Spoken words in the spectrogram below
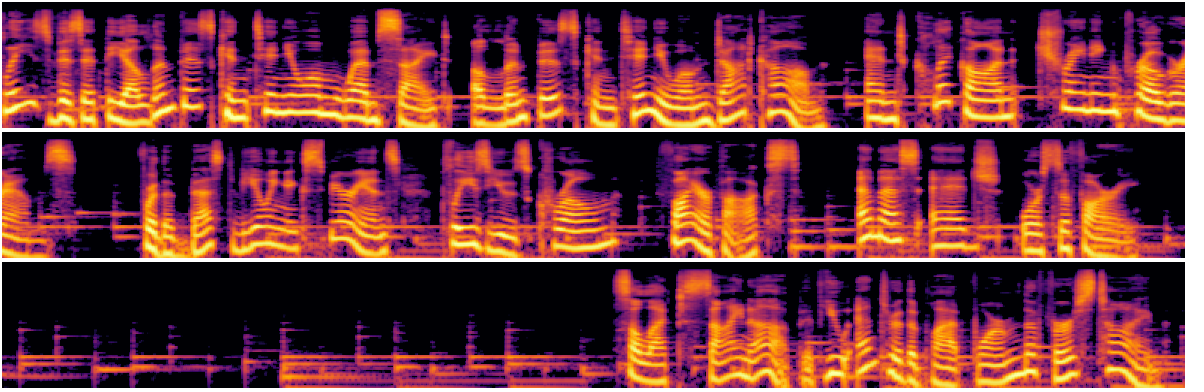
Please visit the Olympus Continuum website, olympuscontinuum.com, and click on Training Programs. For the best viewing experience, please use Chrome, Firefox, MS Edge, or Safari. Select Sign Up if you enter the platform the first time.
